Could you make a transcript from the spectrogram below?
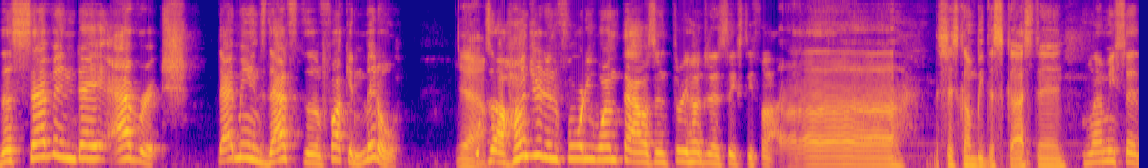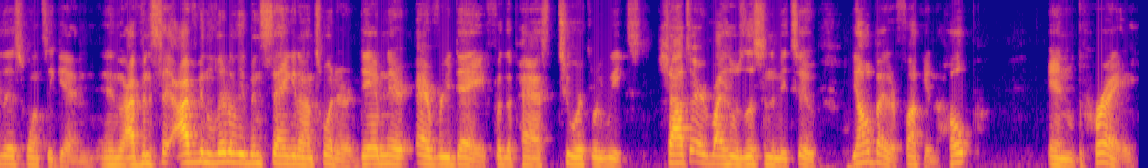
the seven day average, that means that's the fucking middle. yeah. It's 141,365. Uh, it's just gonna be disgusting. Let me say this once again, and I've been say I've been literally been saying it on Twitter, damn near every day for the past two or three weeks. Shout out to everybody who's listening to me too. Y'all better fucking hope and pray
